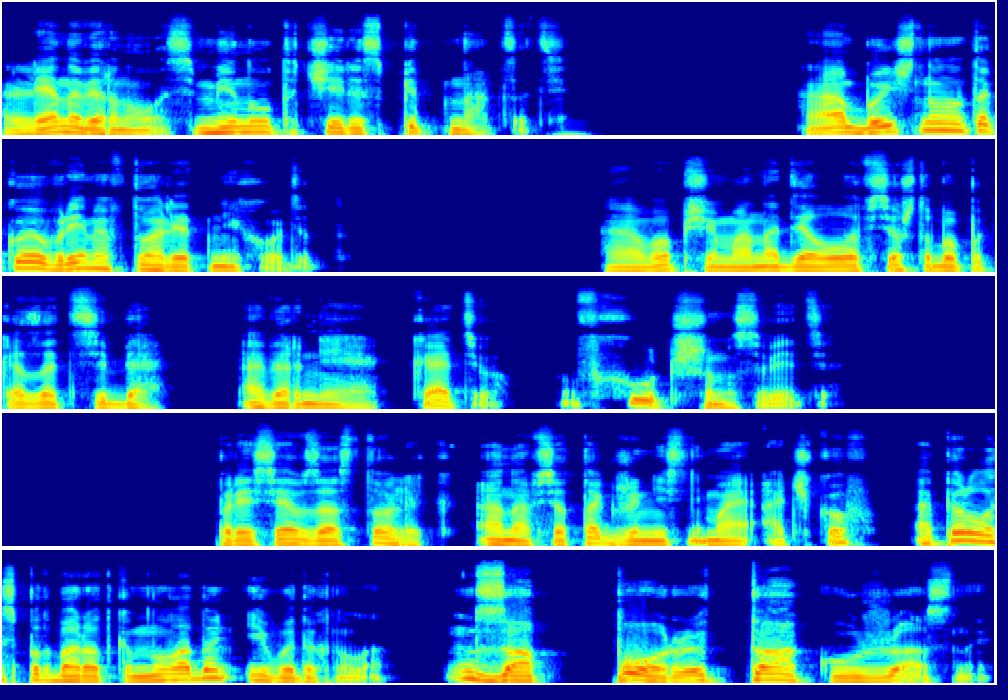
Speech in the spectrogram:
Лена вернулась минут через пятнадцать. Обычно на такое время в туалет не ходит. А в общем, она делала все, чтобы показать себя, а вернее, Катю, в худшем свете. Присев за столик, она все так же, не снимая очков, оперлась подбородком на ладонь и выдохнула. «Запоры так ужасны!»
